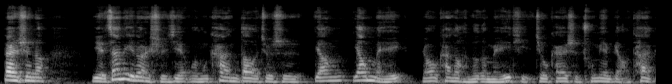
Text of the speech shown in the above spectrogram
但是呢，也在那段时间，我们看到就是央央媒，然后看到很多的媒体就开始出面表态，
